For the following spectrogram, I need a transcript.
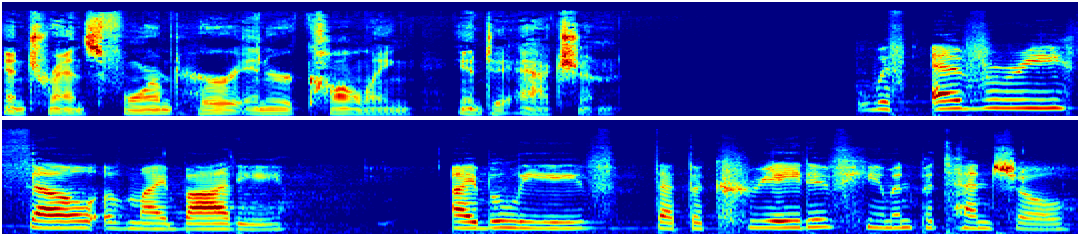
and transformed her inner calling into action. With every cell of my body, I believe that the creative human potential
